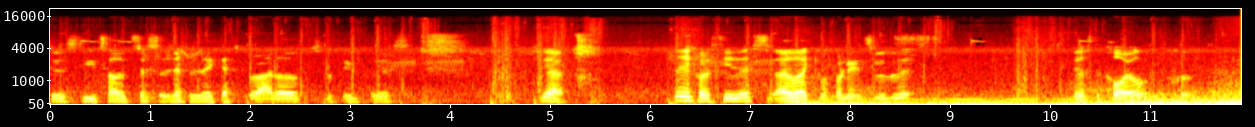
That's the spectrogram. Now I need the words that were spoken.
because you tell it's just a definitely like desperado something for this. Yeah. Really fun to see this. I like what Fortnite's doing with it. There's the coil.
